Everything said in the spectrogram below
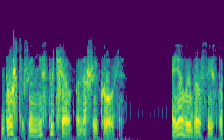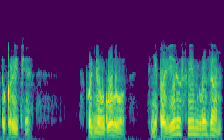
дождь уже не стучал по нашей кровле. А я выбрался из-под укрытия, поднял голову, не поверил своим глазам.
